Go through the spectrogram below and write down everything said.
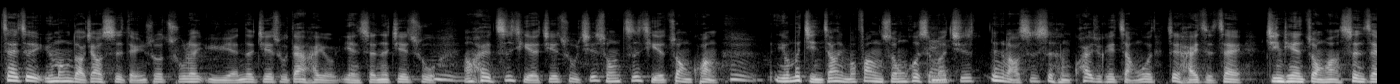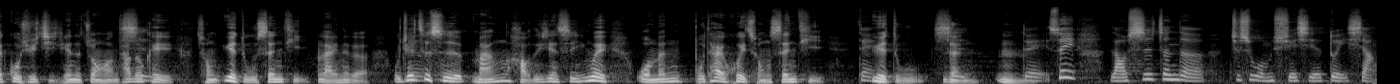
在这云蒙岛教室，等于说除了语言的接触，但还有眼神的接触，嗯、然后还有肢体的接触。其实从肢体的状况，嗯，有没有紧张，有没有放松或什么，其实那个老师是很快就可以掌握这个孩子在今天的状况，甚至在过去几天的状况，他都可以从阅读身体来那个。我觉得这是蛮好的一件事情，因为我们不太会从身体阅读人，嗯，对，所以老师真的。就是我们学习的对象。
